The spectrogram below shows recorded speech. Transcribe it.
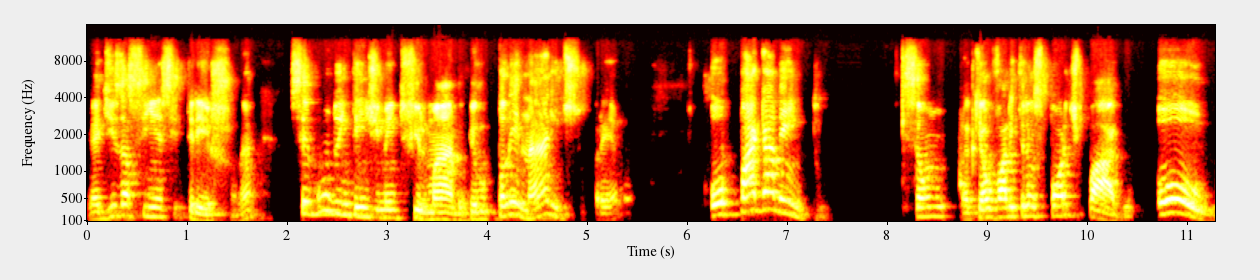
é, diz assim esse trecho, né? Segundo o entendimento firmado pelo plenário Supremo, o pagamento, que, são, que é o vale transporte pago, ou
